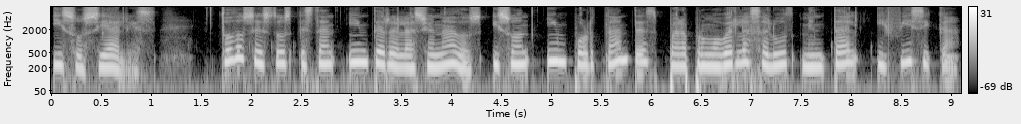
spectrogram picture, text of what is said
y sociales. Todos estos están interrelacionados y son importantes para promover la salud mental y física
